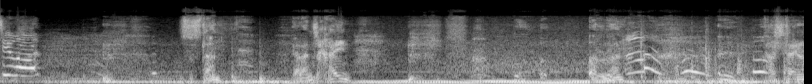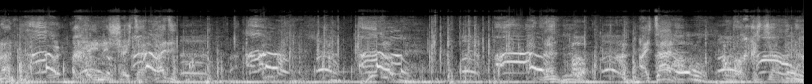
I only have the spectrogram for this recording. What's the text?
Şivan. Sus lan. Yalancı hain. Al lan. Taşlayın lan. Haini şeytan hadi. Lan. Aytan. Bakacağım bunu.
